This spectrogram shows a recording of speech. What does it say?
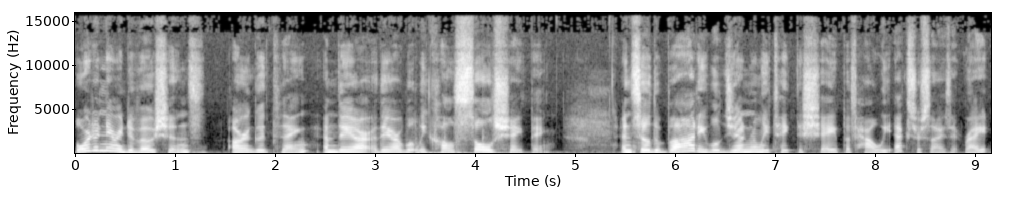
ordinary devotions are a good thing, and they are they are what we call soul shaping. And so the body will generally take the shape of how we exercise it, right?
